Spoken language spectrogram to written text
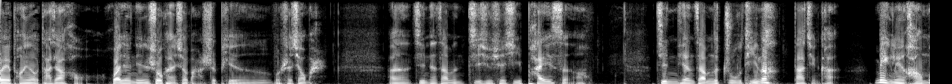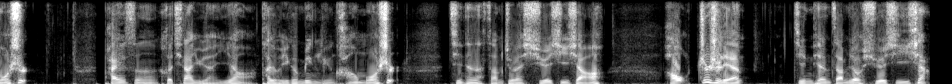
位朋友，大家好，欢迎您收看小马视频，我是小马。嗯，今天咱们继续学习 Python 啊。今天咱们的主题呢，大家请看命令行模式。Python 和其他语言一样啊，它有一个命令行模式。今天呢，咱们就来学习一下啊。好，知识点，今天咱们要学习一下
